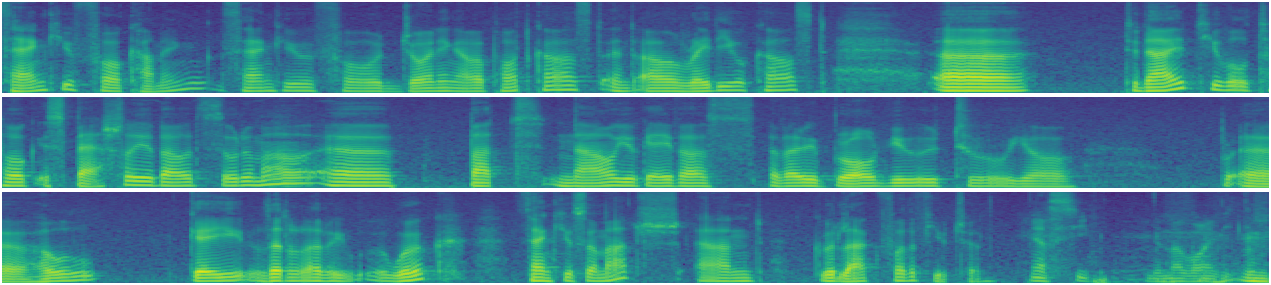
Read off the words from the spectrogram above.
thank you for coming. Thank you for joining our podcast and our radio cast. Uh, tonight you will talk especially about Sodoma, uh, but now you gave us a very broad view to your uh, whole gay literary work. Thank you so much and good luck for the future. Merci de m'avoir invité.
